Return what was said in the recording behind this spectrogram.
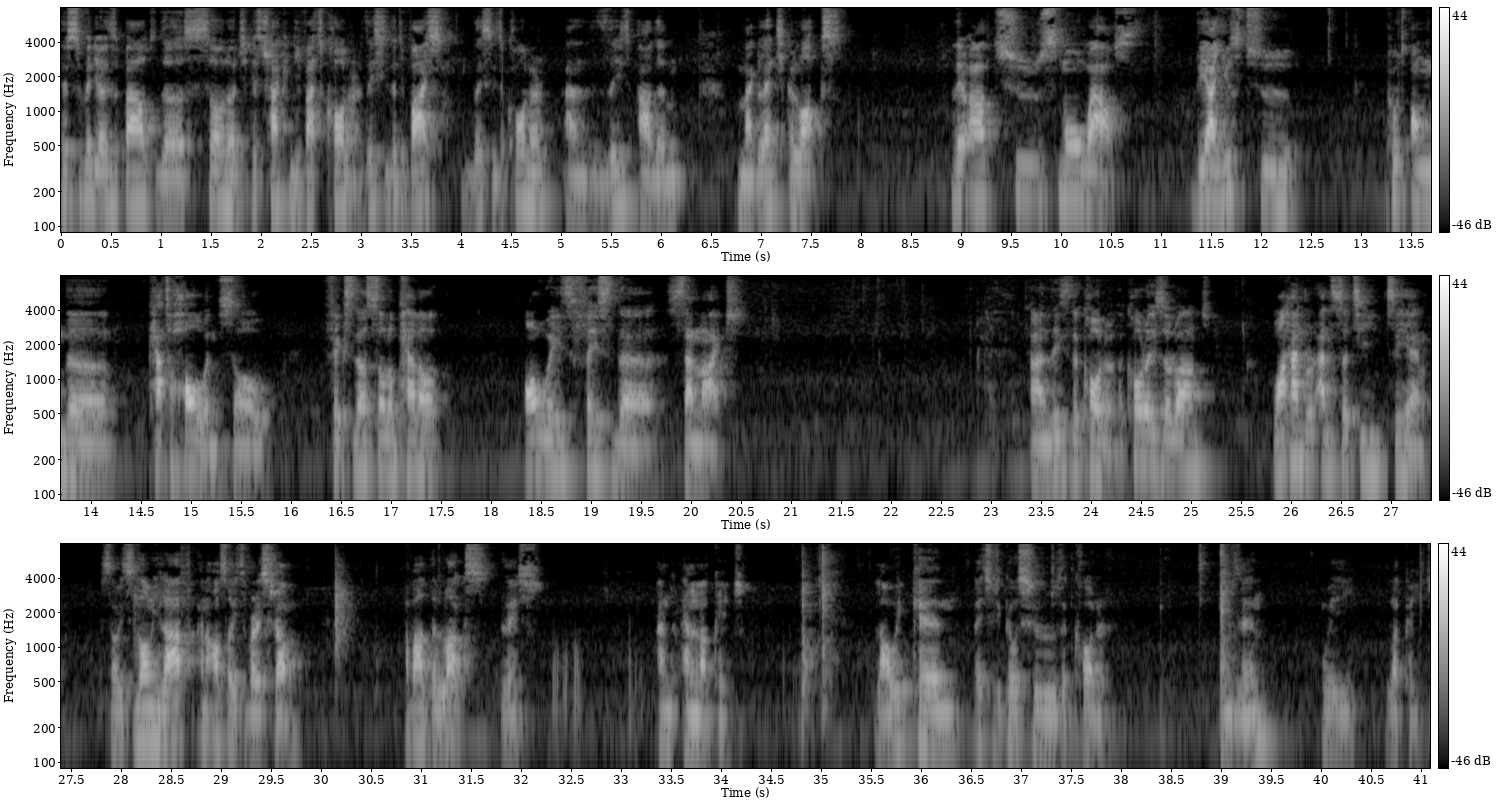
This video is about the solar GPS tracking device collar. This is the device, this is the collar, and these are the magnetic locks. There are two small valves. They are used to put on the cattle horn, so fix the solar panel always face the sunlight. And this is the collar. The collar is around 130 cm, so it's long enough and also it's very strong about the locks this and unlock it now we can actually go through the collar and then we lock it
